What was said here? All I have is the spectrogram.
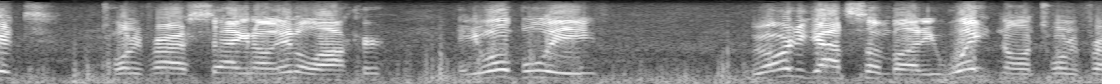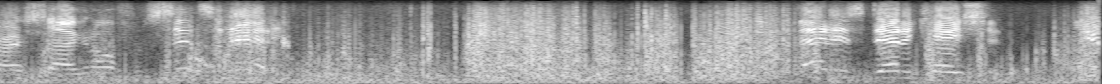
here 24 Hour Saginaw Interlocker, and you won't believe we already got somebody waiting on 24 Hour Saginaw from Cincinnati. That is dedication. You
